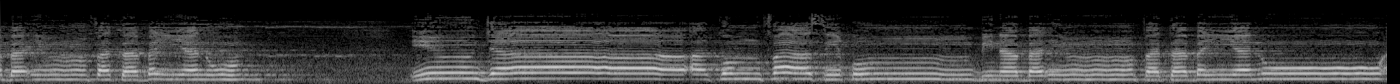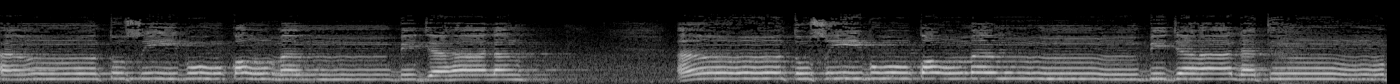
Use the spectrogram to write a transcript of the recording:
بنبأ فتبينوا إن جاءكم فاسق بنبأ فتبينوا أن تصيبوا قوما بجهالة أن تصيبوا قوما بجهالة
